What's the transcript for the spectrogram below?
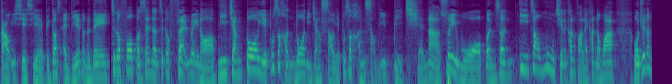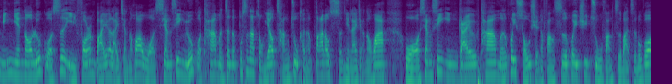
高一些些，because at the end of the day，这个 four percent 的这个 flat rate 哦，你讲多也不是很多，你讲少也不是很少的一笔钱呐、所以我本身依照目前的看法来看的话，我觉得明年哦，如果是以 foreign buyer 来讲的话，我相信如果他们真的不是那种要长住，可能八到十年来讲的话，我相信应该他们会首选的方式会去租房子吧，只不过。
